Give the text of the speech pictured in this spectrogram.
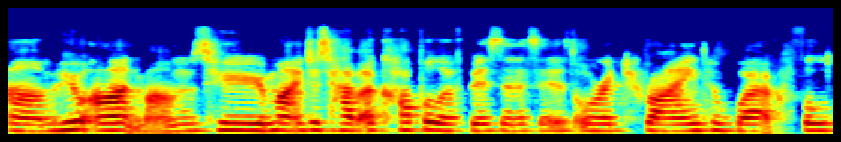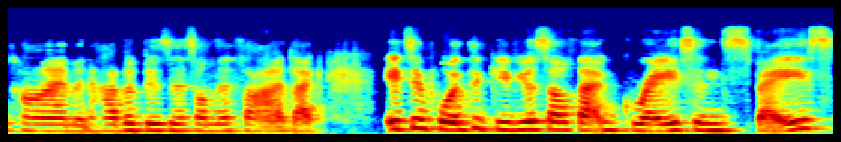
um, who aren't mums, who might just have a couple of businesses or are trying to work full time and have a business on the side, like it's important to give yourself that grace and space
